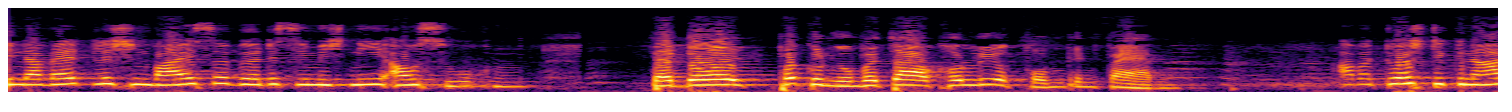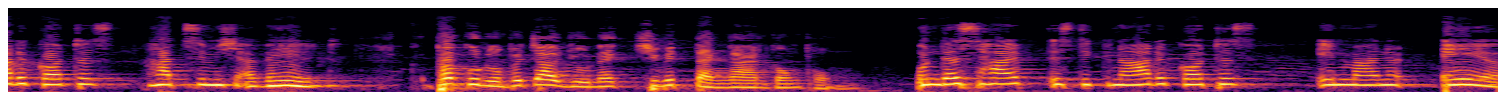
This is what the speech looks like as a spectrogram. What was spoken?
In der weltlichen Weise würde sie mich nie aussuchen. แต่โดยพระคุณของพระเจ้าเขาเลือกผมเป็นแฟน Aber durch die Gnade Gottes hat sie mich erwählt. พระคุณของพระเจ้าอยู่ในชีวิตแต่งงานของผม Und deshalb ist die Gnade Gottes in meiner Ehe.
